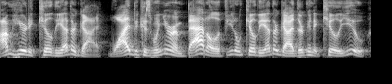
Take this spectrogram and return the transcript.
I'm here to kill the other guy. Why? Because when you're in battle, if you don't kill the other guy, they're going to kill you.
